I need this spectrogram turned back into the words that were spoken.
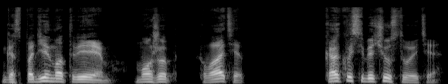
Господин Матвеем, может, хватит? Как вы себя чувствуете?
